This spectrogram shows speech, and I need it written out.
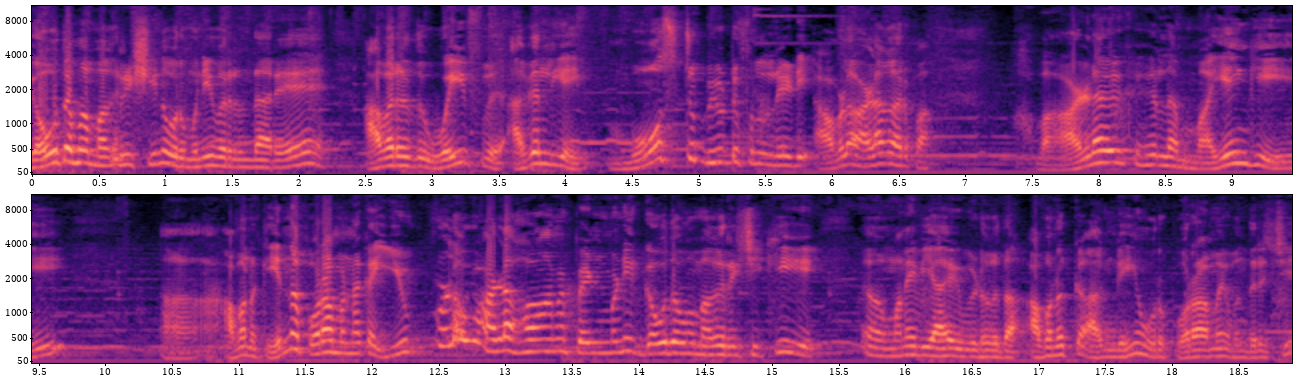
கௌதம மகரிஷின்னு ஒரு முனிவர் இருந்தாரே அவரது wife Ahalya most beautiful lady அவ்வளோ அழகாக இருப்பான் அவள் அழகில் மயங்கி அவனுக்கு என்ன பொறாமனாக்கா இவ்வளவு அழகான பெண்மணி கௌதம மகரிஷிக்கு மனைவியாகி விடுவதா. அவனுக்கு அங்கேயும் ஒரு பொறாமை வந்துருச்சு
